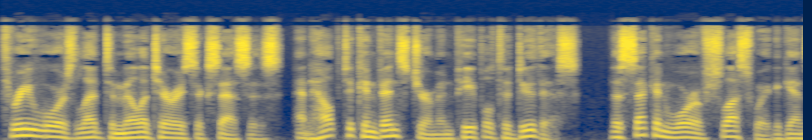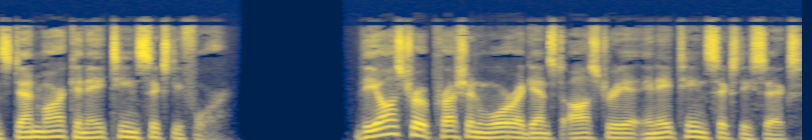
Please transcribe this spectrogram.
Three wars led to military successes and helped to convince German people to do this the Second War of Schleswig against Denmark in 1864 the Austro Prussian War against Austria in 1866,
